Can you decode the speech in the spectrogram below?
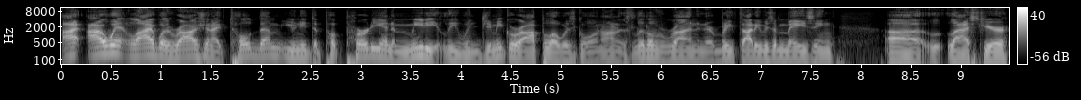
I, I went live with Raj and I told them you need to put Purdy in immediately when Jimmy Garoppolo was going on his little run and everybody thought he was amazing uh, last year.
